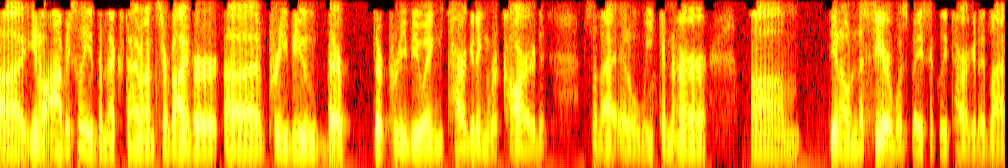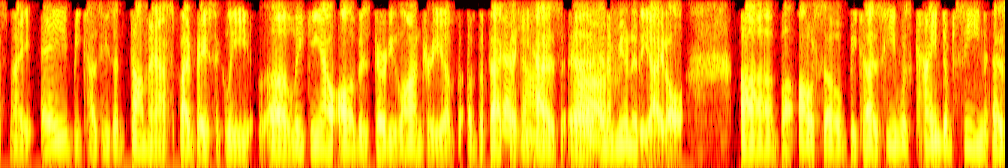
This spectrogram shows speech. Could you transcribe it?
uh, you know, obviously the next time on Survivor uh, preview, they're they're previewing targeting Ricard so that it'll weaken her. Um, you know, Naseer was basically targeted last night, A, because he's a dumbass by basically uh, leaking out all of his dirty laundry of, of the fact So that he has uh, Oh. an immunity idol. Uh, but also because he was kind of seen as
